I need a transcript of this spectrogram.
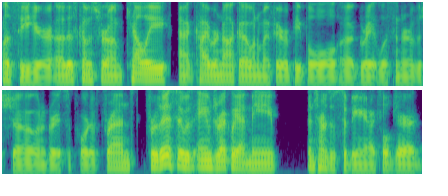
Let's see here. Uh, this comes from Kelly at Kybernaka, one of my favorite people, a great listener of the show and a great supportive friend. For this, it was aimed directly at me in terms of Sabine. I told Jarod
